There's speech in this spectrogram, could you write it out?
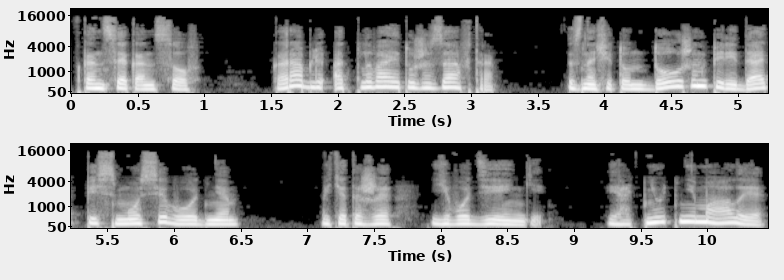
В конце концов, корабль отплывает уже завтра. Значит, он должен передать письмо сегодня. Ведь это же его деньги. И отнюдь немалые.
